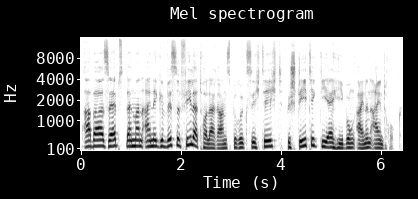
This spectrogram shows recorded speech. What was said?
Aber selbst wenn man eine gewisse Fehlertoleranz berücksichtigt, bestätigt, bestätigt die Erhebung einen Eindruck.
